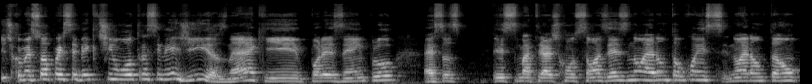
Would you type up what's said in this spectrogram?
A gente começou a perceber que tinham outras sinergias, né? Que, por exemplo, essas esses materiais de construção às vezes não eram tão conhecidos, não eram tão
